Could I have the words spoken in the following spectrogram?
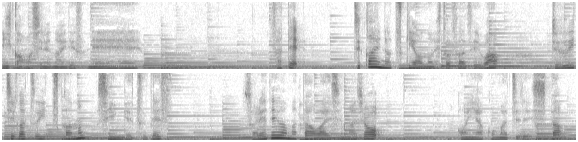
いいかもしれないですね。さて次回の月夜の一さじは「11月5日の新月です。それではまたお会いしましょう。今夜小町でした。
